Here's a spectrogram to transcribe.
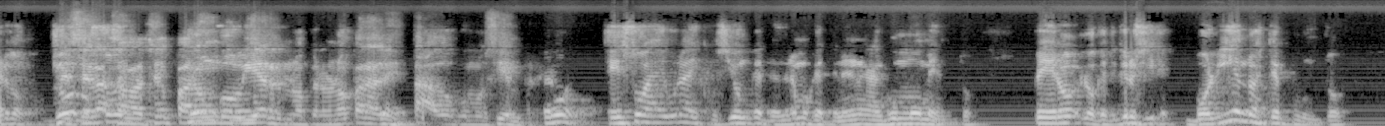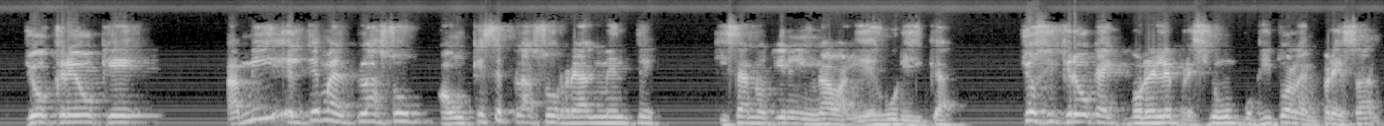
perdón. Yo Esa es la salvación para un gobierno, pero no para el Estado, como siempre. Pero bueno, eso es una discusión que tendremos que tener en algún momento. Pero lo que te quiero decir, volviendo a este punto, yo creo que a mí el tema del plazo, aunque ese plazo realmente quizás no tiene ninguna validez jurídica. Yo sí creo que hay que ponerle presión un poquito a la empresa.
